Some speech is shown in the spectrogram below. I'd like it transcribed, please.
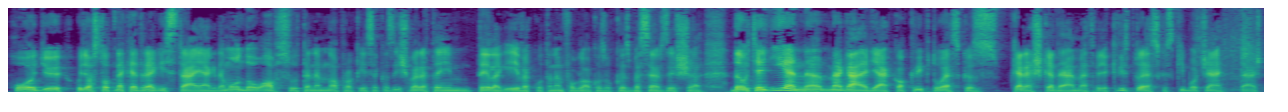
hogy, hogy azt ott neked regisztrálják, de mondom, abszolút nem napra készek az ismereteim, tényleg évek óta nem foglalkozok közbeszerzéssel. De hogyha egy ilyennel megáldják a kriptoeszköz kereskedelmet, vagy a kriptoeszköz kibocsátást,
